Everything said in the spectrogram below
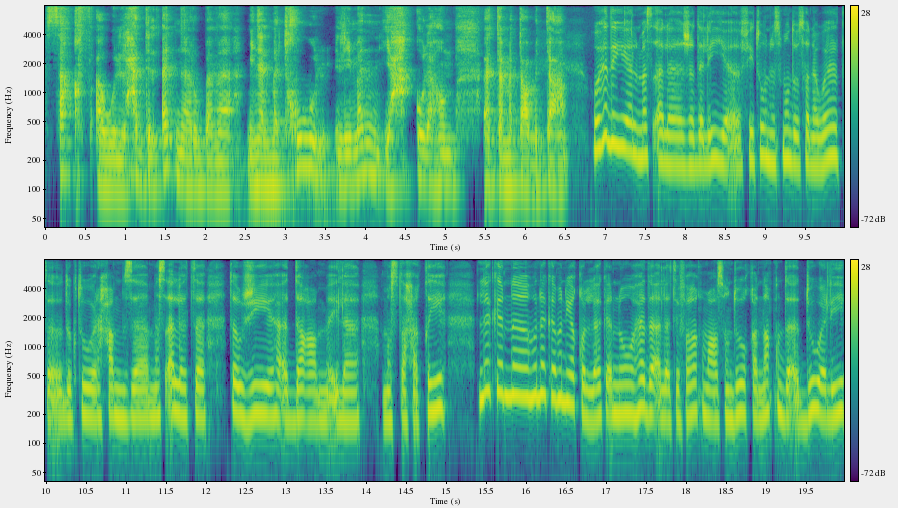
سقف أو الحد الأدنى ربما من المدخول لمن يحق لهم التمتع بالدعم؟ وهذه هي المسألة جدلية في تونس منذ سنوات. دكتور حمزة مسألة توجيه الدعم إلى مستحقيه. لكن هناك من يقول لك أنه هذا الاتفاق مع صندوق النقد الدولي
